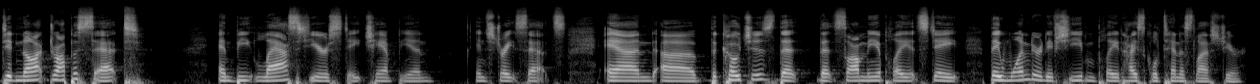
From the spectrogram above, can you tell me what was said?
Did not drop a set, and beat last year's state champion in straight sets. And uh, the coaches that that saw Mia play at state, they wondered if she even played high school tennis last year.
